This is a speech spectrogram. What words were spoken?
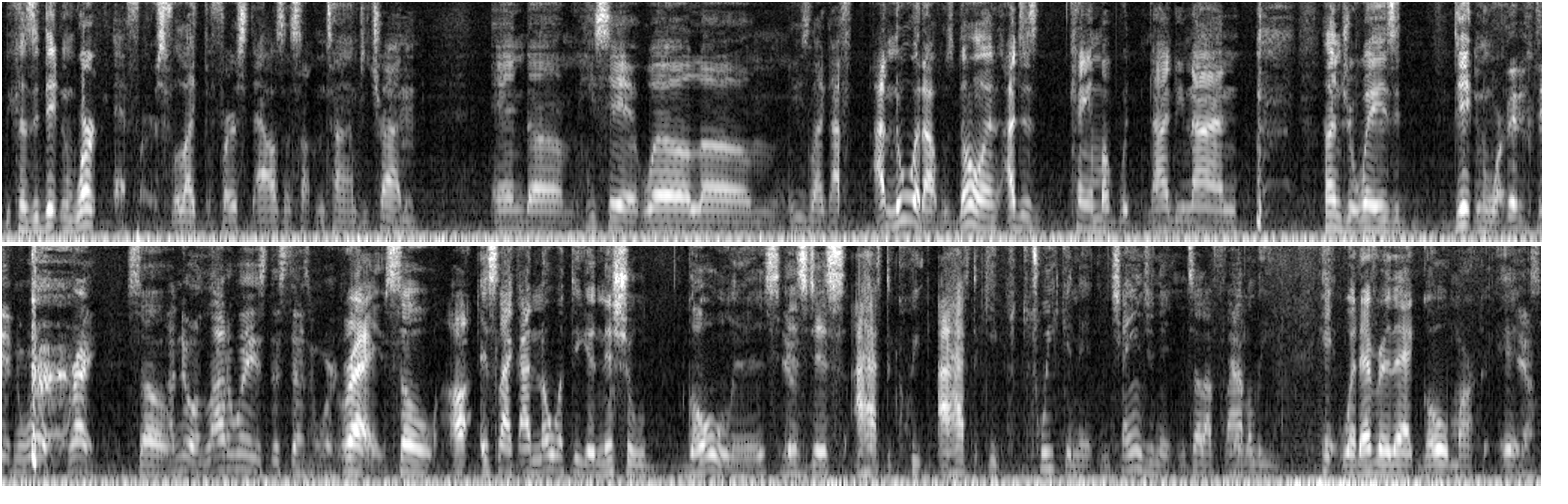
Because it didn't work at first for like the first thousand something times he tried it. And um, he said, well, um, he's like, I, I knew what I was doing. I just came up with 9,900 ways it didn't work. That it didn't work, right? So I know a lot of ways this doesn't work. Right. So uh, it's like I know what the initial goal is. Yeah. It's just I have to que- I have to keep tweaking it and changing it until I finally hit whatever that goal marker Yeah. is.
